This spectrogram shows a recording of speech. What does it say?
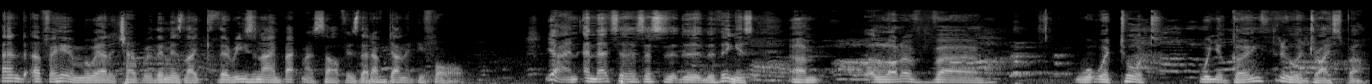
And uh, for him, we had a chat with him. Is like the reason I back myself is that I've done it before. Yeah, and, and that's, that's, that's the, the thing is, um, a lot of uh, what we're taught when you're going through a dry spell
